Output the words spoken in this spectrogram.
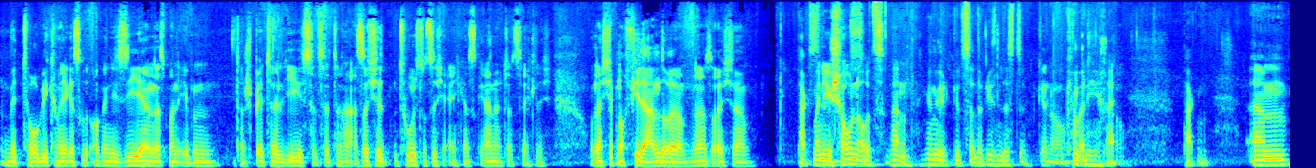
mit Toby kann man die ganz gut organisieren, dass man eben dann später liest etc. Also solche Tools nutze ich eigentlich ganz gerne tatsächlich. Und ich habe noch viele andere ne, solche Packt man die Show Notes, dann gibt es da eine Riesenliste. Genau. Können wir die genau. reinpacken. Ähm,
